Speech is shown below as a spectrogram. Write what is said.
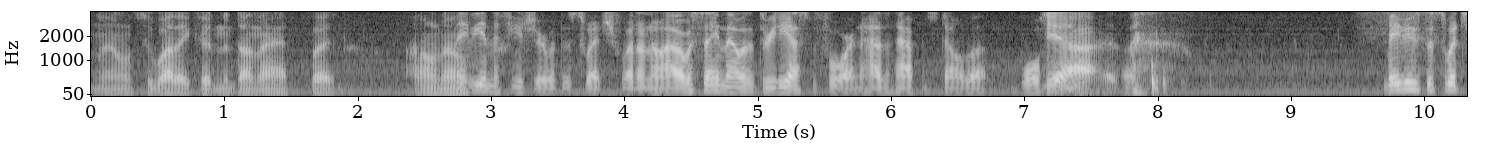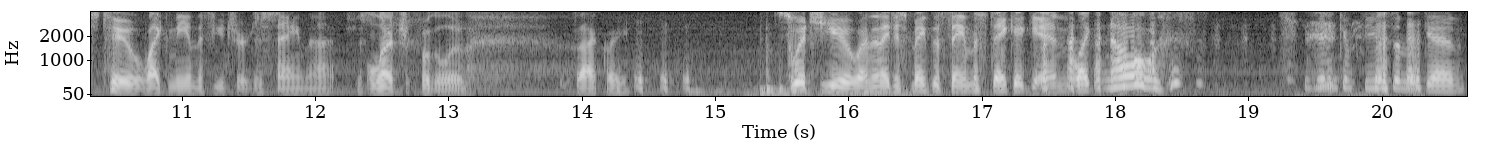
And I don't see why they couldn't have done that, but I don't know. Maybe in the future with the Switch. I don't know. I was saying that with the 3DS before, and it hasn't happened still. But we'll see. Yeah, Maybe with the Switch too, like me in the future, just saying that. Just Electric Boogaloo. exactly. Switch you, and then they just make the same mistake again. Like, no, you're gonna confuse them again.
